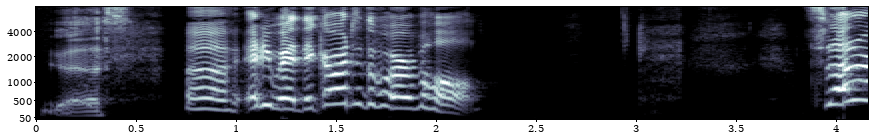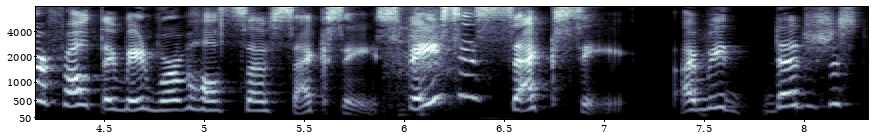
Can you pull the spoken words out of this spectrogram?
Yes. Uh, anyway, they go into the wormhole. It's not our fault they made wormholes so sexy. Space is sexy. I mean, that's just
